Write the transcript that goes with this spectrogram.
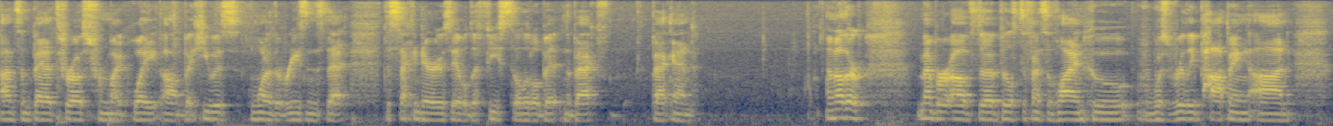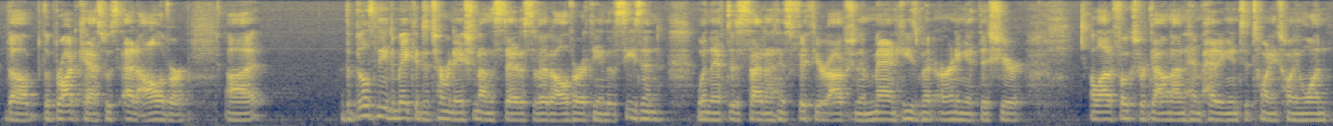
on some bad throws from Mike White, um, but he was one of the reasons that the secondary was able to feast a little bit in the back back end. Another member of the Bills defensive line who was really popping on the the broadcast was Ed Oliver. Uh, the Bills need to make a determination on the status of Ed Oliver at the end of the season when they have to decide on his fifth year option. And man, he's been earning it this year. A lot of folks were down on him heading into 2021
